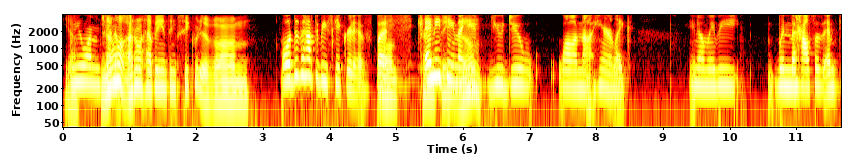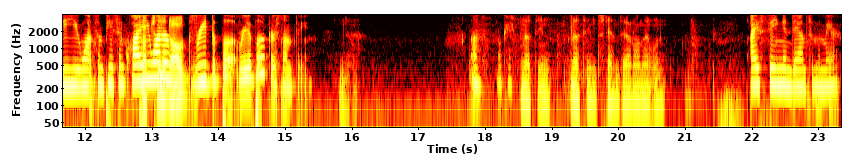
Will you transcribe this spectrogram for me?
Yeah. You wanna no, to- I don't have anything secretive. Um, Well, it doesn't have to be secretive, but well, to anything think. that No. you you do while I'm not here, like you know, maybe when the house is empty, you want some peace and quiet. Talk you to want to dogs? read the book, read a book or something. Okay. Nothing. Nothing stands out on that one. I sing and dance in the mirror.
